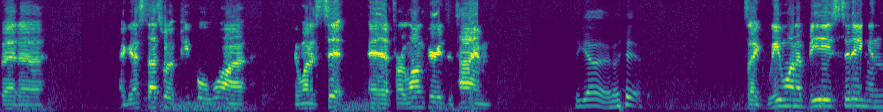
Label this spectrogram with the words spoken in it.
but uh, I guess that's what people want. They want to sit uh, for a long periods of time. Together. It's like we want to be sitting and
